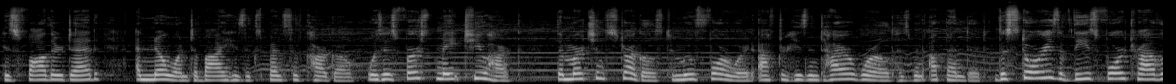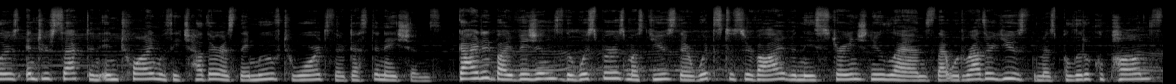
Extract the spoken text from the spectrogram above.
his father dead, and no one to buy his expensive cargo. With his first mate Tuhark, the merchant struggles to move forward after his entire world has been upended. The stories of these four travelers intersect and entwine with each other as they move towards their destinations. Guided by visions, the Whisperers must use their wits to survive in these strange new lands that would rather use them as political pawns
